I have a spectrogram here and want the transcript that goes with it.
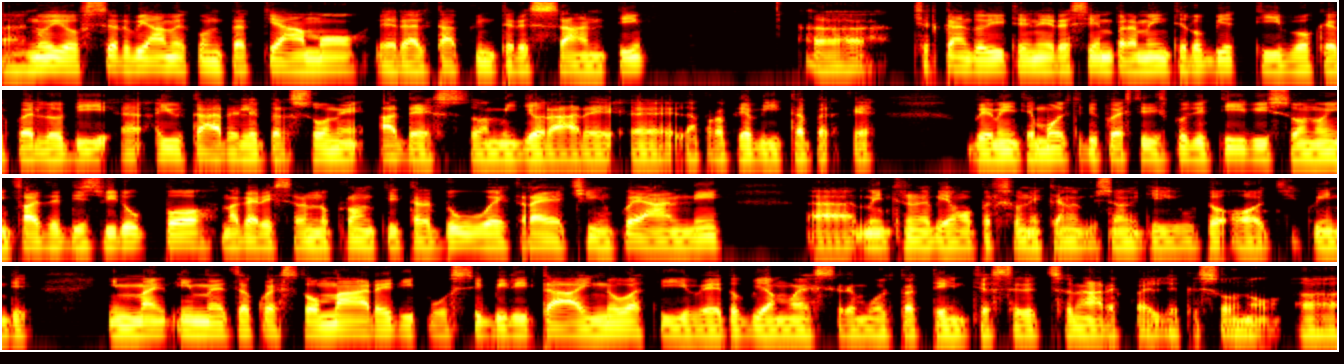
Eh, noi osserviamo e contattiamo le realtà più interessanti, eh, cercando di tenere sempre a mente l'obiettivo che è quello di eh, aiutare le persone adesso a migliorare eh, la propria vita, perché ovviamente molti di questi dispositivi sono in fase di sviluppo, magari saranno pronti tra 2, 3, 5 anni, uh, mentre noi abbiamo persone che hanno bisogno di aiuto oggi. Quindi in, ma- in, mezzo a questo mare di possibilità innovative dobbiamo essere molto attenti a selezionare quelle che sono uh,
